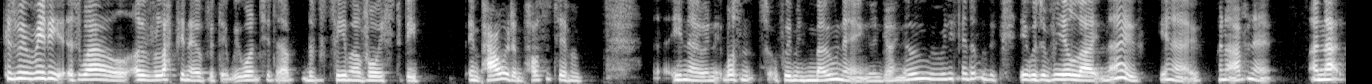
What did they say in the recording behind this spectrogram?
Because we are really, as well, overlapping everything. We wanted uh, the female voice to be empowered and positive and, you know, and it wasn't sort of women moaning and going, oh, we're really fed up with it. It was a real, like, no, you know, we're not having it. And that,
